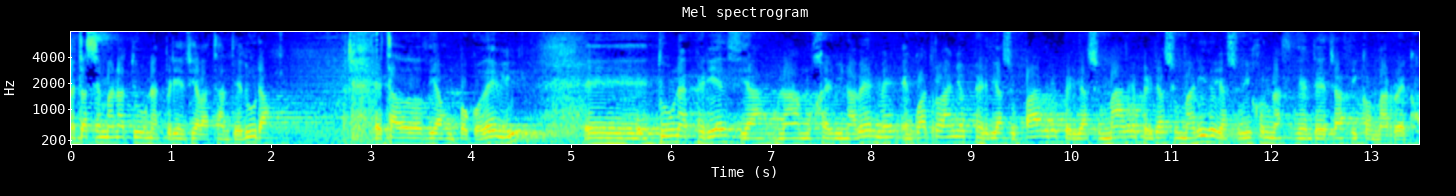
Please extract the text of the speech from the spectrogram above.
Esta semana tuve una experiencia bastante dura, he estado dos días un poco débil eh, tuve una experiencia, una mujer vino a verme, en cuatro años perdió a su padre, perdió a su madre, perdió a su marido y a su hijo en un accidente de tráfico en Marruecos.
